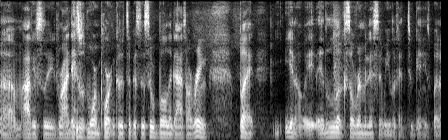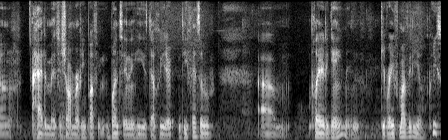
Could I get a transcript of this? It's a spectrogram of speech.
Um, obviously, Rondé's was more important because it took us to the Super Bowl that got us our ring, but you know, it, it looks so reminiscent when you look at the two games. But um, I had to mention Sean Murphy Bunting, and he is definitely your defensive um, player of the game. And get ready for my video. Peace.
